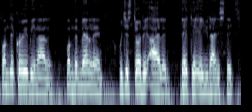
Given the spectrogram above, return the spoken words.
from the Caribbean island, from the mainland, which is Turtle Island, aka United States.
